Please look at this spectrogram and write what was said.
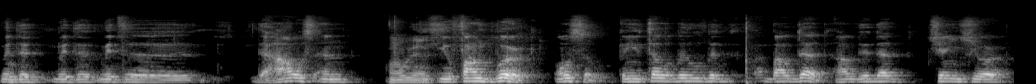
with the with the with the the house and oh, yes. you found work also? Can you tell a little bit about that? How did that change your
